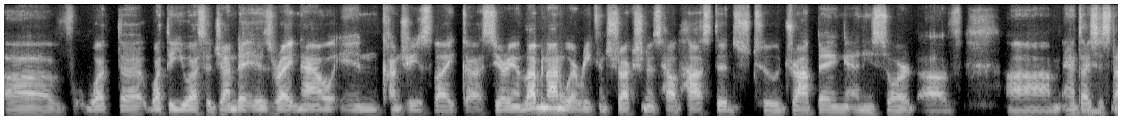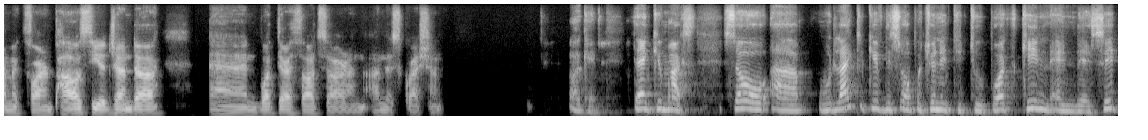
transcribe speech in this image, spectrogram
of what the what the U.S. agenda is right now in countries like uh, Syria and Lebanon, where reconstruction is held hostage to dropping any sort of um, anti-systemic foreign policy agenda, and what their thoughts are on, on this question. Okay, thank you, Max. So uh, would like to give this opportunity to both Kin and uh, Sit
